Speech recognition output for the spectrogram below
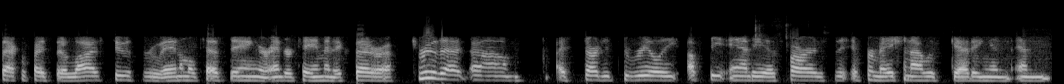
sacrifice their lives to through animal testing or entertainment, etc. Through that, um, I started to really up the ante as far as the information I was getting and, and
